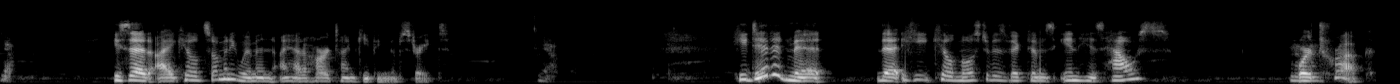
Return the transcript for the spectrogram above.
Yeah. He said, I killed so many women, I had a hard time keeping them straight. Yeah. He did admit that he killed most of his victims in his house or Mhm. truck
